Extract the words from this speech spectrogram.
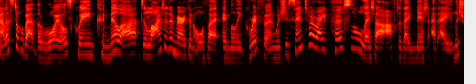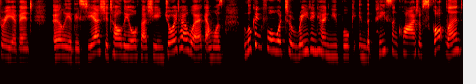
Now, let's talk about the royals. Queen Camilla delighted American author Emily Griffin when she sent her a personal letter after they met at a literary event earlier this year. She told the author she enjoyed her work and was looking forward to reading her new book in the peace and quiet of Scotland.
